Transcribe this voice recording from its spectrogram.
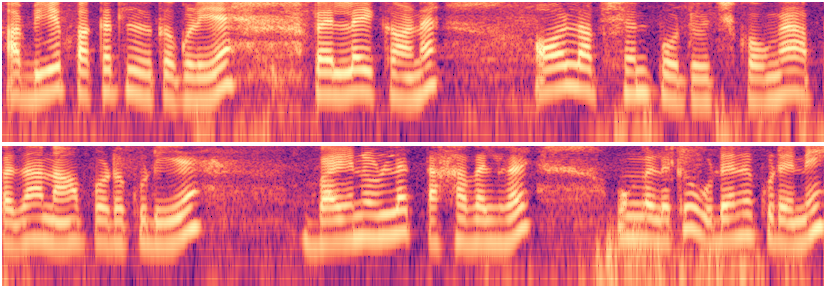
அப்படியே பக்கத்தில் இருக்கக்கூடிய பெல்லைக்கான ஆல் ஆப்ஷன் போட்டு வச்சுக்கோங்க. அப்போ தான் நான் போடக்கூடிய பயனுள்ள தகவல்கள் உங்களுக்கு உடனுக்குடனே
